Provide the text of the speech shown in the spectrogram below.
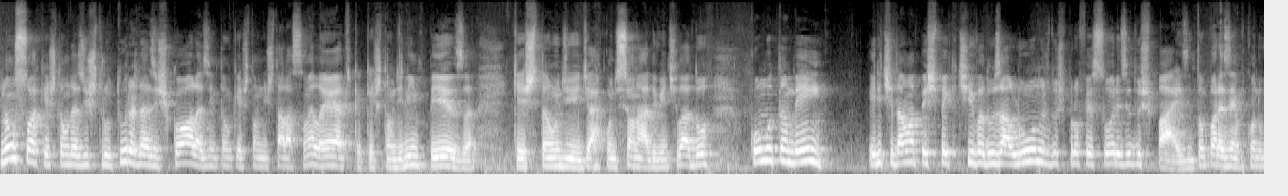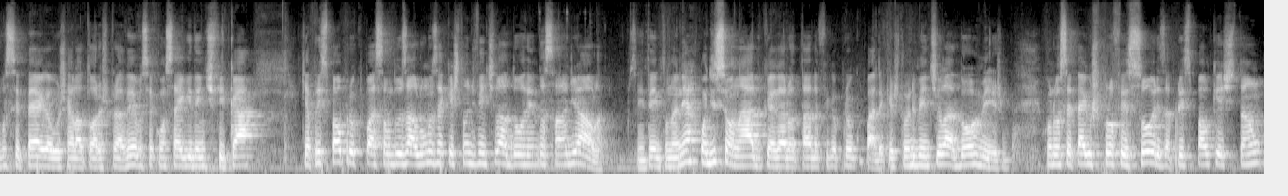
não só a questão das estruturas das escolas, então questão de instalação elétrica, questão de limpeza, questão de, de ar-condicionado e ventilador, como também ele te dá uma perspectiva dos alunos, dos professores e dos pais. Então, por exemplo, quando você pega os relatórios para ver, você consegue identificar que a principal preocupação dos alunos é a questão de ventilador dentro da sala de aula. Você entende? Então não é nem ar-condicionado que a garotada fica preocupada, é questão de ventilador mesmo. Quando você pega os professores, a principal questão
